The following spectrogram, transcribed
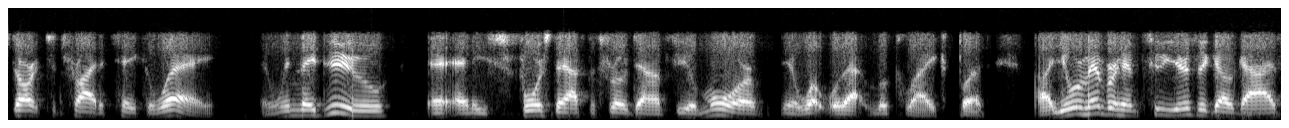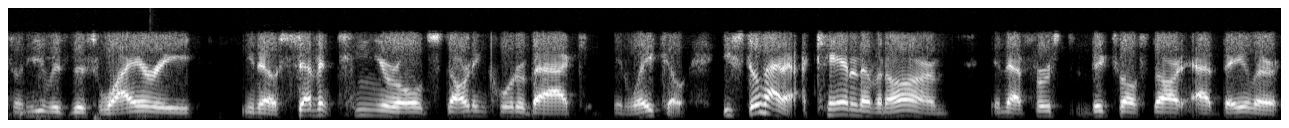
start to try to take away. And when they do, and, he's forced to have to throw downfield more, you know, what will that look like? But uh, you'll remember him two years ago, guys, when he was this wiry – you know, 17 year old starting quarterback in Waco. He still had a cannon of an arm in that first Big 12 start at Baylor,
